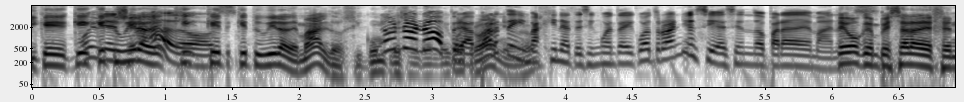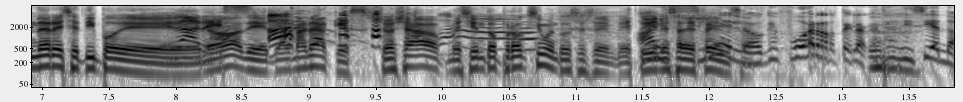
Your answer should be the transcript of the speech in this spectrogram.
¿Y qué, qué- tuviera de, qué- qué- tuviera de malo si No, cumple no, no, pero 54 aparte, años, ¿no? imagínate, 54 años sigue siendo parada de manos. Tengo que empezar a defender ese tipo de. ¿no? de, de almanaques. Yo ya me siento próximo, entonces eh, estoy Ay, en esa defensa. cielo, qué fuerte lo que estás diciendo.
